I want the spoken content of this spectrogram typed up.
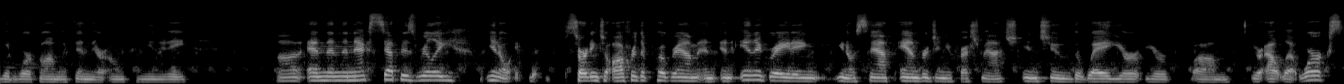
would work on within their own community. Uh, and then the next step is really, you know, starting to offer the program and, and integrating, you know, SNAP and Virginia Fresh Match into the way your, your, um, your outlet works.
